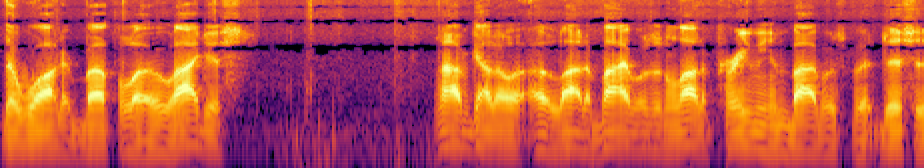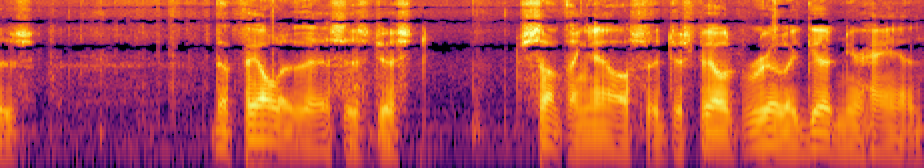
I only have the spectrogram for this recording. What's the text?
the water buffalo. I just, I've got a, a, lot of Bibles and a lot of premium Bibles, but this is, the feel of this is just something else. It just feels really good in your hand.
